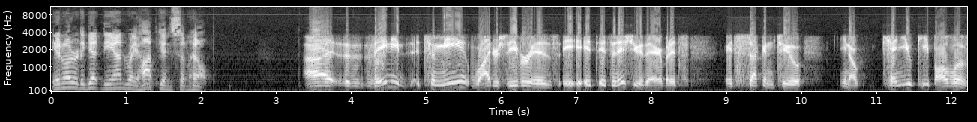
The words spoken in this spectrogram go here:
in order to get DeAndre Hopkins some help? Uh, they need, to me, wide receiver is it, it's an issue there, but it's it's second to, you know, can you keep all of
